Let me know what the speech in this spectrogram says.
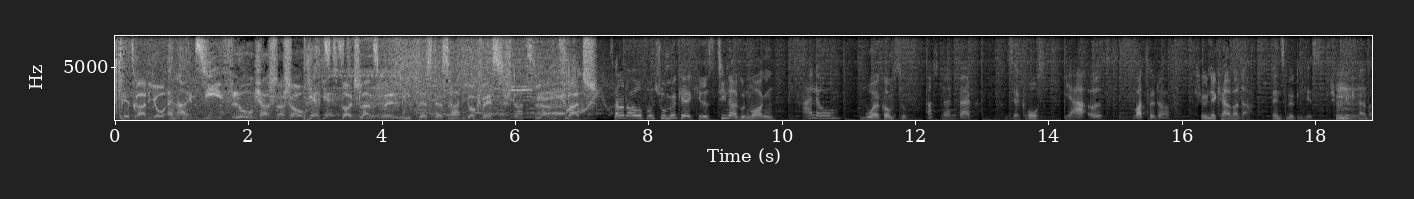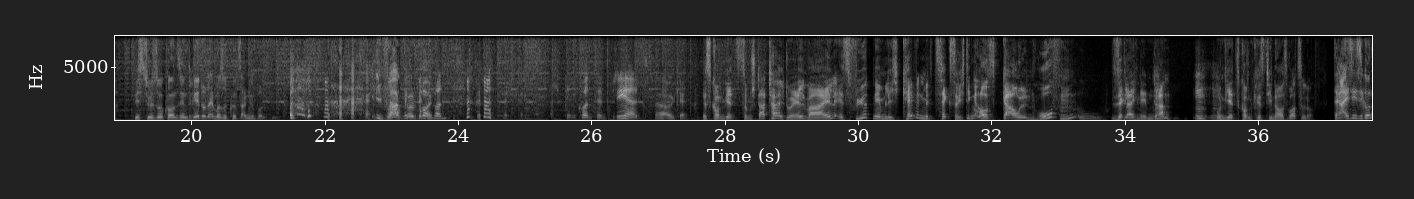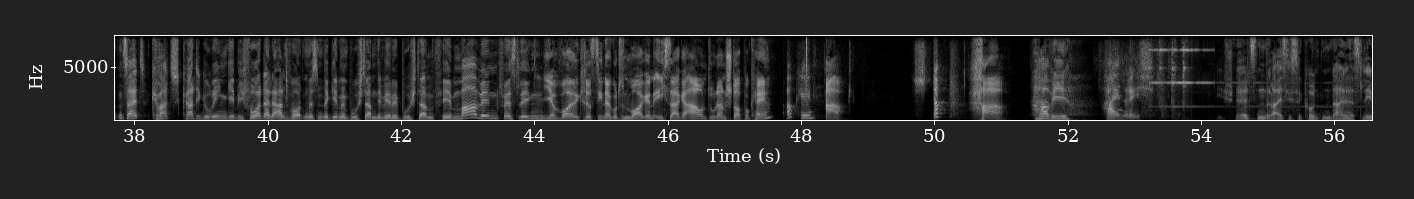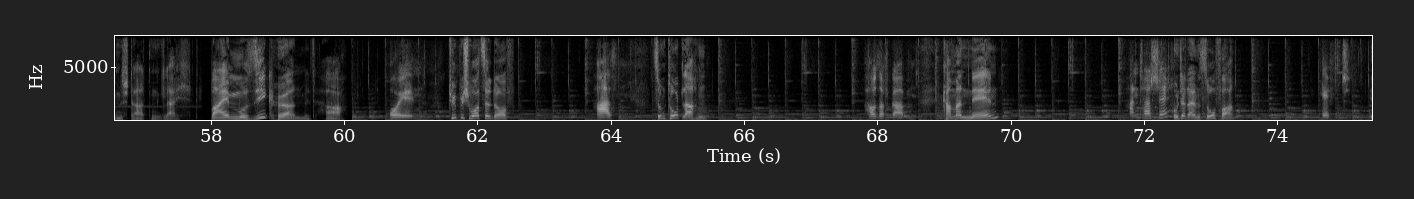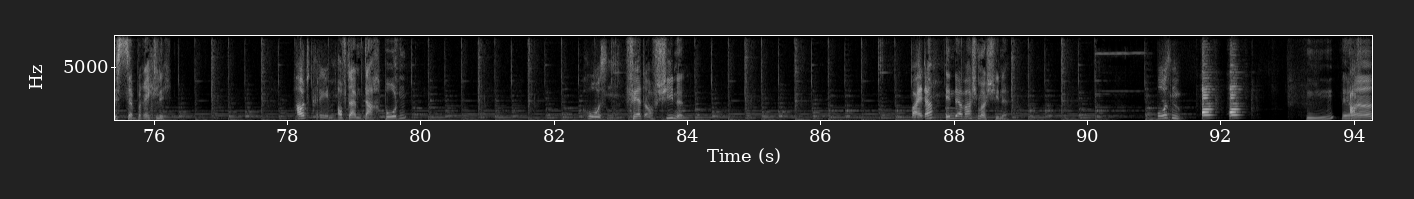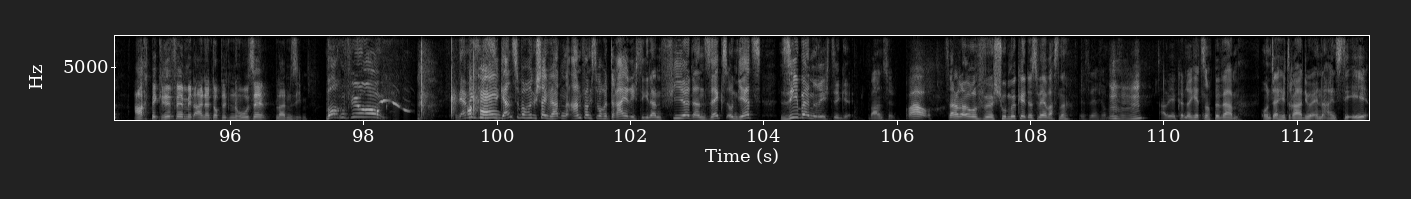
Hitradio N1. Die Flo Kerschner Show. Jetzt. Deutschlands beliebtestes Radioquiz. Stadt, Land, Quatsch. 200 Euro von Schuhmücke. Christina, guten Morgen. Hallo, Woher kommst du? aus Nürnberg. Ja groß. Ja, aus Wotzeldorf. Schöne Kerber da, wenn es möglich ist. Schöne Kerber. Bist du so konzentriert oder immer so kurz angebunden? ich frage für einen Ich bin Freund. ich bin konzentriert. Ja, okay. Es kommt jetzt zum Stadtteilduell, weil es führt nämlich Kevin mit sechs Richtigen aus Gaulenhofen. Ist ja gleich nebendran. Und jetzt kommt Christina aus Wurzeldorf. 30 Sekunden Zeit. Quatsch. Kategorien gebe ich vor. Deine Antworten müssen beginnen mit Buchstaben, den wir mit Buchstaben für Marvin festlegen. Jawohl, Christina, guten Morgen. Ich sage A und du dann Stopp, okay? Okay, A. stopp. H. Harvey. Heinrich. Die schnellsten 30 Sekunden deines Lebens starten gleich. Beim Musik hören mit H. Heulen. Typisch Wurzeldorf. Hasen. Zum Totlachen. Hausaufgaben. Kann man nähen. Handtasche. Unter deinem Sofa. Heft. Ist zerbrechlich. Hautcreme. Auf deinem Dachboden. Hosen. Fährt auf Schienen. Weiter. In der Waschmaschine. Hosen. Hm, ja. Acht Begriffe mit einer doppelten Hose bleiben sieben. Wochenführung! Wir haben jetzt die ganze Woche gesteigert. Wir hatten Anfangswoche drei richtige, dann vier, dann sechs und jetzt sieben richtige. Wahnsinn. Wow. 200 Euro für Schuhmücke, das wäre was, ne? Das wäre schon was. Aber ihr könnt euch jetzt noch bewerben. Unter hitradio n1.de.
